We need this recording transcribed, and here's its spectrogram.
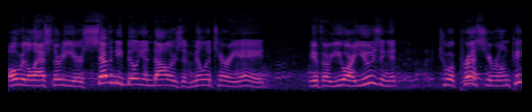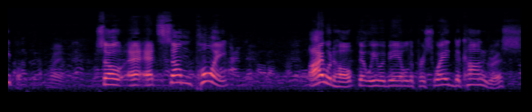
over the last 30 years $70 billion of military aid if you are using it to oppress your own people? Right. So at some point, I would hope that we would be able to persuade the Congress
